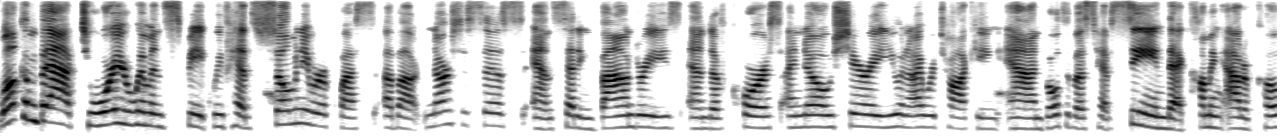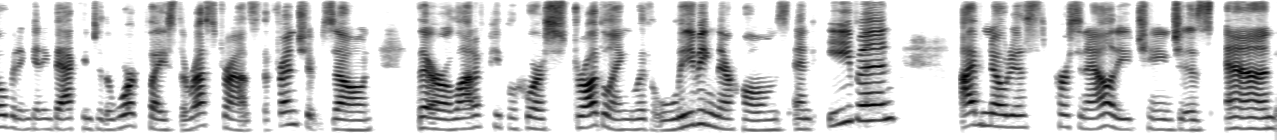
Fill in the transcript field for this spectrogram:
Welcome back to Warrior Women Speak. We've had so many requests about narcissists and setting boundaries. And of course, I know, Shari, you and I were talking, and both of us have seen that coming out of COVID and getting back into the workplace, the restaurants, the friendship zone, there are a lot of people who are struggling with leaving their homes. And even I've noticed personality changes. And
